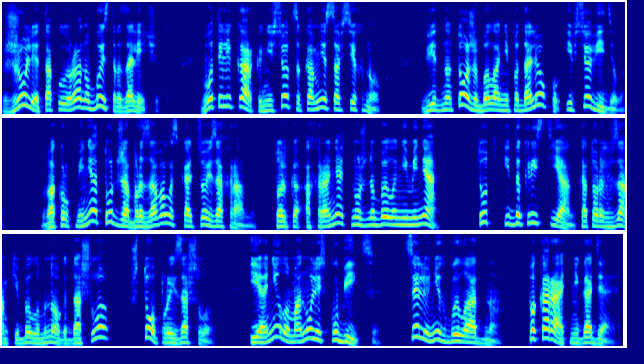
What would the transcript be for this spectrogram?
Жулия такую рану быстро залечит. Вот и лекарка несется ко мне со всех ног. Видно, тоже была неподалеку и все видела. Вокруг меня тут же образовалось кольцо из охраны. Только охранять нужно было не меня. Тут и до крестьян, которых в замке было много, дошло, что произошло. И они ломанулись к убийце. Цель у них была одна – покарать негодяя.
